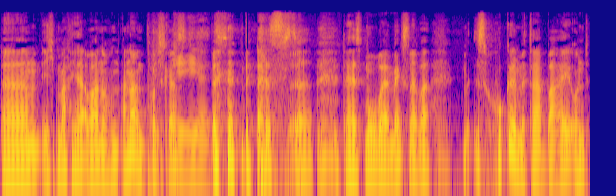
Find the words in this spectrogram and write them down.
Ähm, ich mache ja aber noch einen anderen Podcast. Ich geh jetzt. der, ist, äh, der heißt Mobile Max, aber ist Huckel mit dabei und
